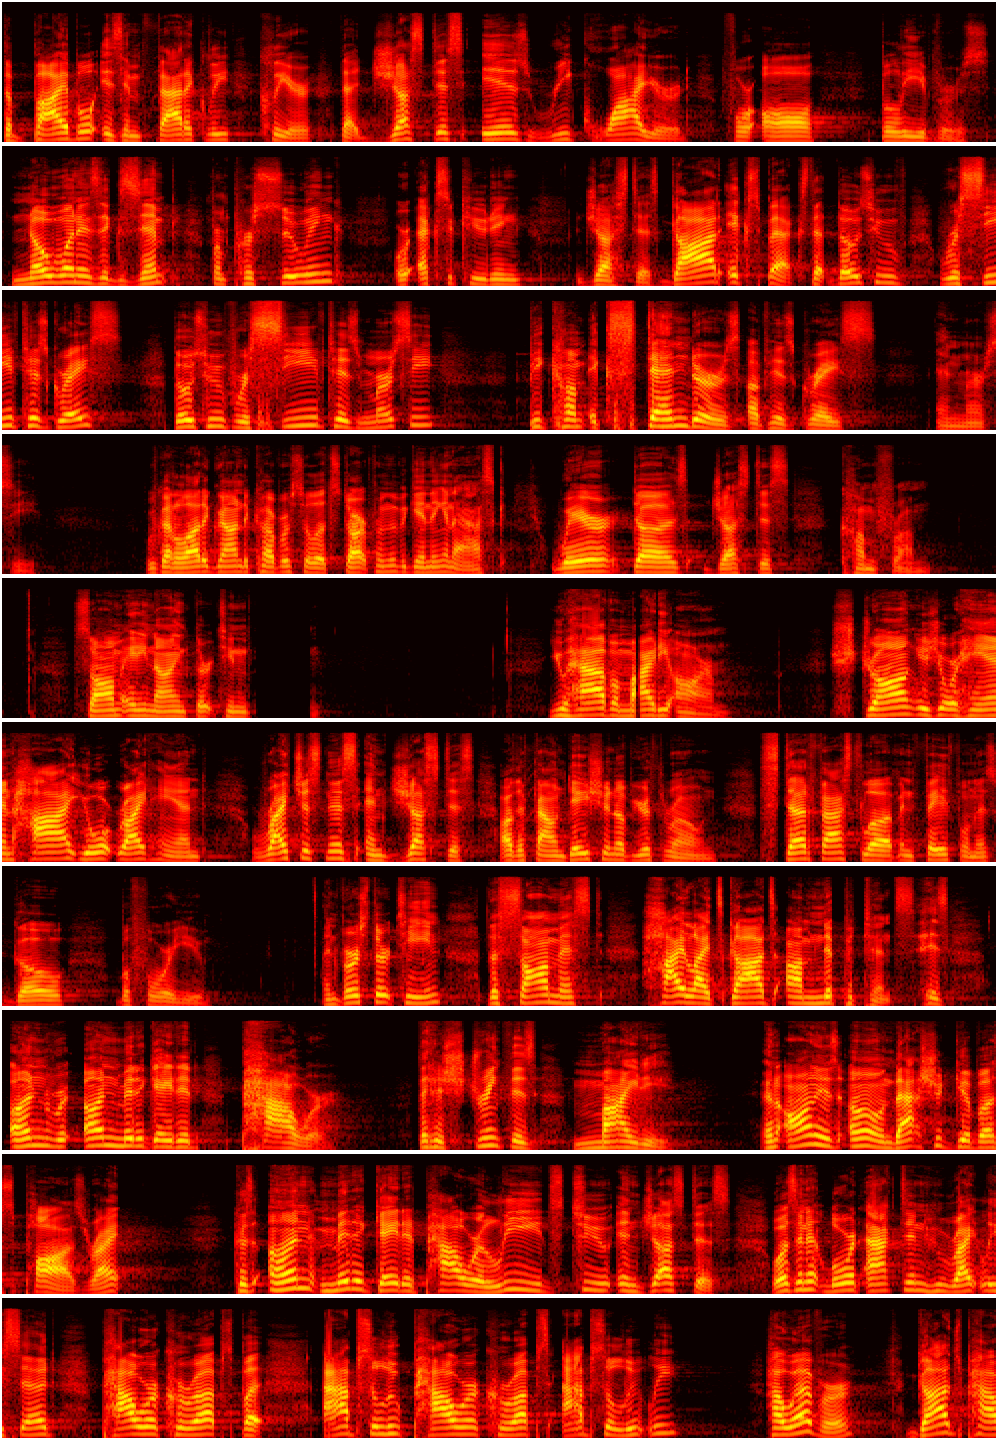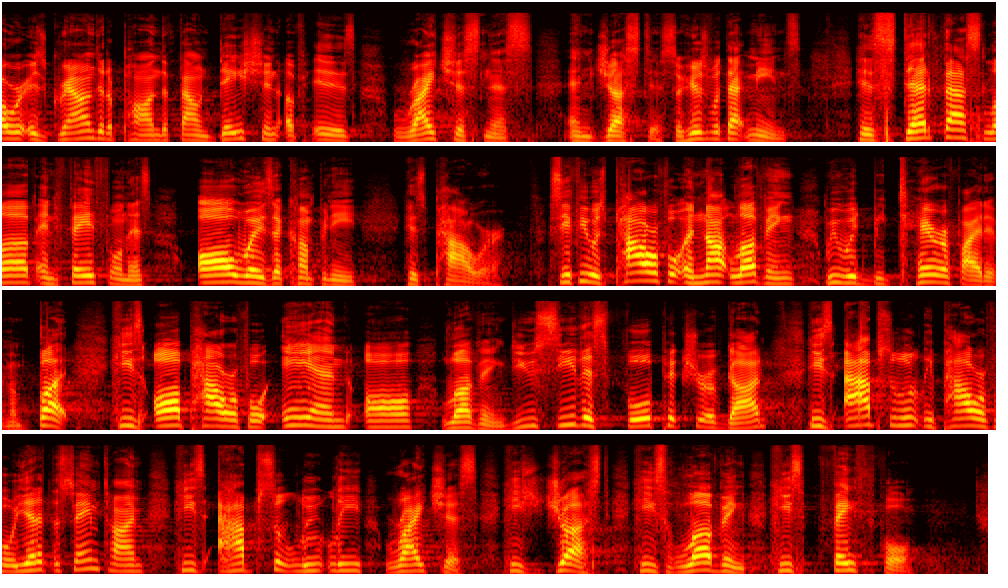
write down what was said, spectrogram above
The Bible is emphatically clear that justice is required for all believers. No one is exempt from pursuing or executing justice. God expects that those who've received His grace, those who've received His mercy, become extenders of His grace and mercy. We've got a lot of ground to cover, so let's start from the beginning and ask where does justice come from? Psalm 89 13. You have a mighty arm. Strong is your hand, high your right hand. Righteousness and justice are the foundation of your throne. Steadfast love and faithfulness go before you. In verse 13, the psalmist highlights God's omnipotence, his un- unmitigated power, that his strength is mighty. And on his own, that should give us pause, right? Because unmitigated power leads to injustice. Wasn't it Lord Acton who rightly said, power corrupts, but absolute power corrupts absolutely? However, God's power is grounded upon the foundation of his righteousness and justice. So here's what that means His steadfast love and faithfulness always accompany his power. See, if he was powerful and not loving, we would be terrified of him. But he's all powerful and all loving. Do you see this full picture of God? He's absolutely powerful, yet at the same time, he's absolutely righteous. He's just, he's loving, he's faithful.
